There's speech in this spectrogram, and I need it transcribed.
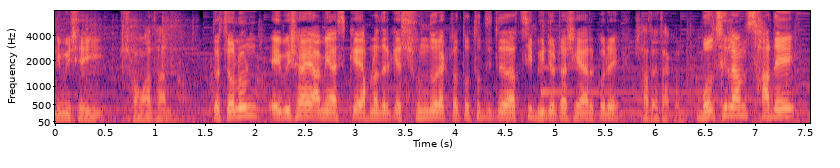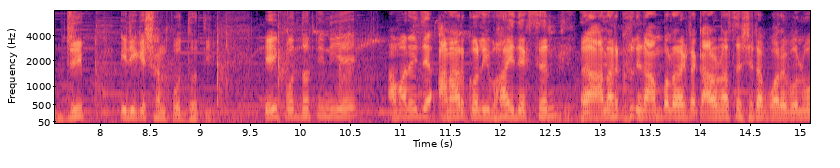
নিমিষেই সমাধান। তো চলুন, এই বিষয়ে আমি আজকে আপনাদেরকে সুন্দর একটা তথ্য দিতে যাচ্ছি। ভিডিওটা শেয়ার করে সাথে থাকুন। বলছিলাম ছাদে ড্রিপ ইরিগেশন পদ্ধতি। এই পদ্ধতি নিয়ে আমার এই যে আনারকলি ভাই দেখছেন আনারকলি নাম বলার একটা কারণ আছে, সেটা পরে বলব।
